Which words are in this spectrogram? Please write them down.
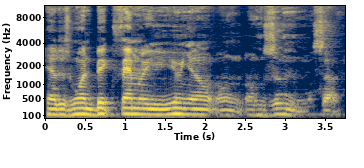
have this one big family reunion on, on, on Zoom or something.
